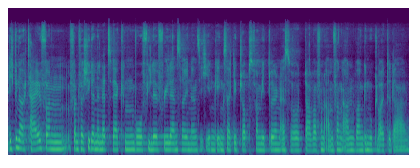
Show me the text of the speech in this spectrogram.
ich bin auch Teil von, von verschiedenen Netzwerken, wo viele Freelancerinnen sich eben gegenseitig Jobs vermitteln. Also da war von Anfang an, waren genug Leute da,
